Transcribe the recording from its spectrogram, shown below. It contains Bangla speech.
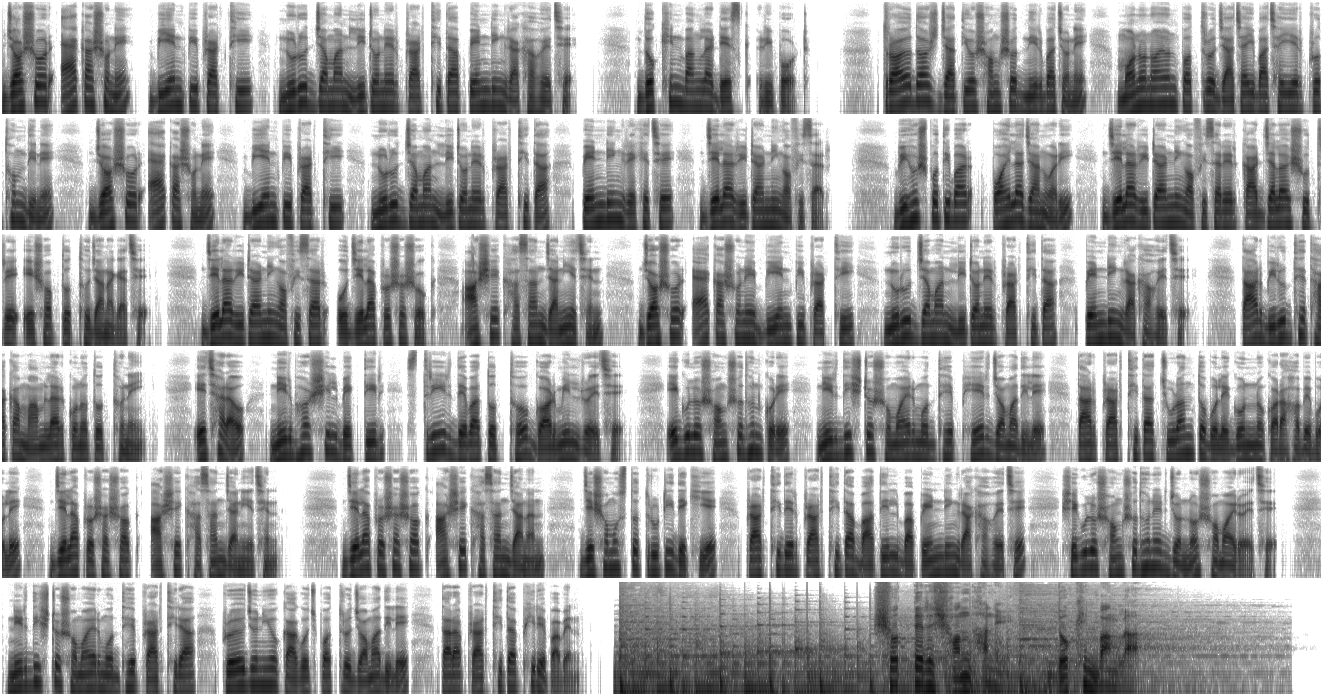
যশোর এক আসনে বিএনপি প্রার্থী নুরুজ্জামান লিটনের প্রার্থিতা পেন্ডিং রাখা হয়েছে। দক্ষিণ বাংলা ডেস্ক রিপোর্ট। ত্রয়োদশ জাতীয় সংসদ নির্বাচনে মনোনয়নপত্র যাচাই বাছাইয়ের প্রথম দিনে যশোর এক আসনে বিএনপি প্রার্থী নুরুজ্জামান লিটনের প্রার্থিতা পেন্ডিং রেখেছে জেলা রিটার্নিং অফিসার। বৃহস্পতিবার পয়লা জানুয়ারি জেলা রিটার্নিং অফিসারের কার্যালয় সূত্রে এসব তথ্য জানা গেছে। জেলা রিটার্নিং অফিসার ও জেলা প্রশাসক আশেক হাসান জানিয়েছেন, যশোর এক আসনে বিএনপি প্রার্থী নুরুজ্জামান লিটনের প্রার্থিতা পেন্ডিং রাখা হয়েছে। তার বিরুদ্ধে থাকা মামলার কোনো তথ্য নেই। এছাড়াও নির্ভরশীল ব্যক্তির স্ত্রীর দেওয়া তথ্য গরমিল রয়েছে। এগুলো সংশোধন করে নির্দিষ্ট সময়ের মধ্যে ফের জমা দিলে তার প্রার্থিতা চূড়ান্ত বলে গণ্য করা হবে বলে জেলা প্রশাসক আশেক হাসান জানিয়েছেন। জেলা প্রশাসক আশেক হাসান জানান, যে সমস্ত ত্রুটি দেখিয়ে প্রার্থীদের প্রার্থিতা বাতিল বা পেন্ডিং রাখা হয়েছে, সেগুলো সংশোধনের জন্য সময় রয়েছে। নির্দিষ্ট সময়ের মধ্যে প্রার্থীরা প্রয়োজনীয় কাগজপত্র জমা দিলে তারা প্রার্থিতা ফিরে পাবেন। সত্যের সন্ধানে দক্ষিণ বাংলা।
